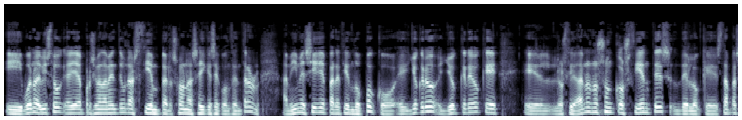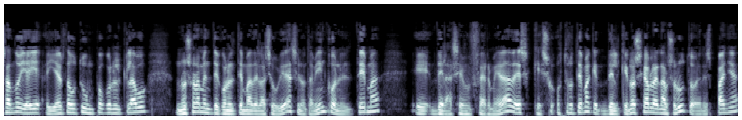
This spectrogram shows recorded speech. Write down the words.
Y bueno, he visto que hay aproximadamente unas 100 personas ahí que se concentraron. A mí me sigue pareciendo poco. Eh, yo creo, yo creo que eh, los ciudadanos no son conscientes de lo que está pasando y ahí, has dado tú un poco en el clavo, no solamente con el tema de la seguridad, sino también con el tema de las enfermedades que es otro tema que, del que no se habla en absoluto. En España,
